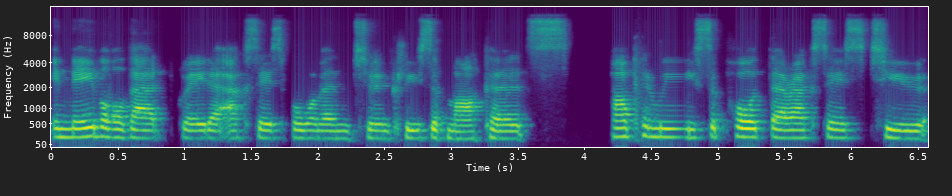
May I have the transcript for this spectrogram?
enable that greater access for women to inclusive markets? How can we support their access to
